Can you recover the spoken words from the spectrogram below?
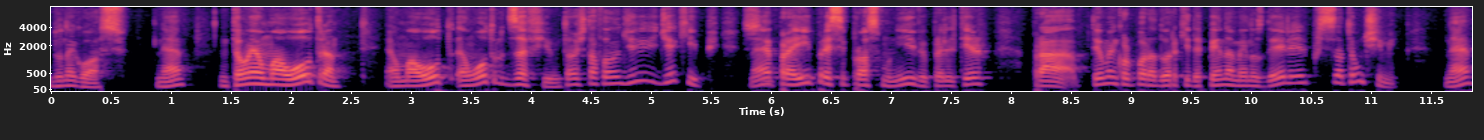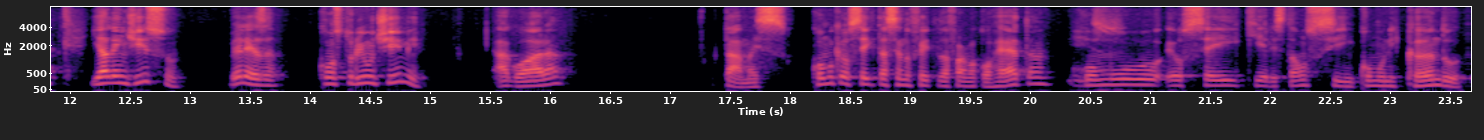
do negócio, né? Então é uma outra, é uma outra, é um outro desafio. Então a gente tá falando de, de equipe, né? Para ir para esse próximo nível, para ele ter, para ter uma incorporadora que dependa menos dele, ele precisa ter um time, né? E além disso, beleza, construir um time, agora, tá, mas como que eu sei que está sendo feito da forma correta? Como eu sei que eles estão se comunicando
